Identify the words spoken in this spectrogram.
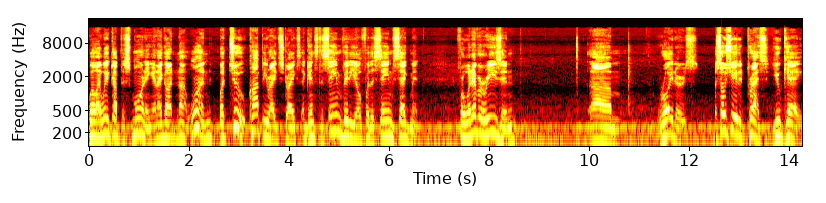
Well, I wake up this morning and I got not one, but two copyright strikes against the same video for the same segment. For whatever reason, um, Reuters, Associated Press, UK,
